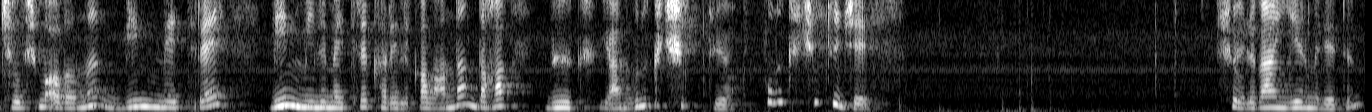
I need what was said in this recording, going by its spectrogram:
Çalışma alanı 1000 metre 1000 milimetre karelik alandan daha büyük. Yani bunu küçült diyor. Bunu küçülteceğiz. Şöyle ben 20 dedim.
